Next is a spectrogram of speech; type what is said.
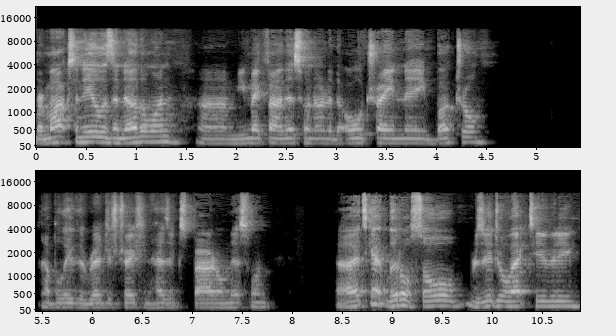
Bromoxynil is another one. Um, you may find this one under the old trade name Buctril. I believe the registration has expired on this one. Uh, it's got little soil residual activity.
